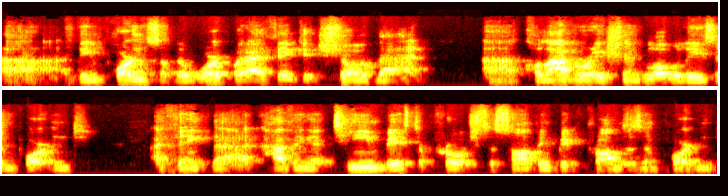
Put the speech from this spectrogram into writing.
uh, the importance of the work, but I think it showed that uh, collaboration globally is important. I think that having a team-based approach to solving big problems is important.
